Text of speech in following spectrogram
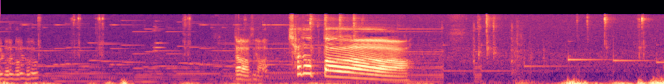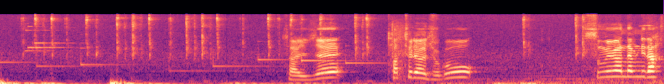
맞습니다 찾았다. 자 이제 터트려주고 숨으면 됩니다.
